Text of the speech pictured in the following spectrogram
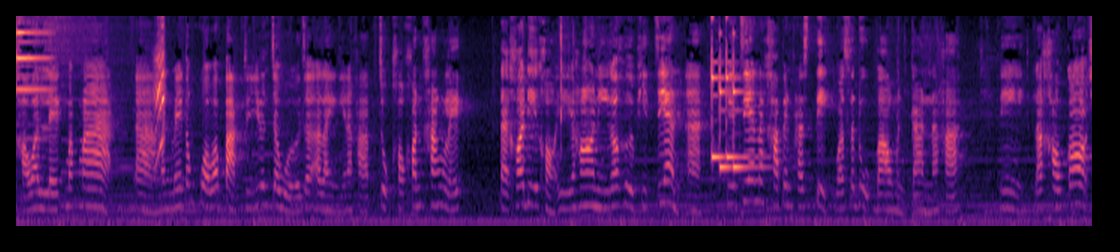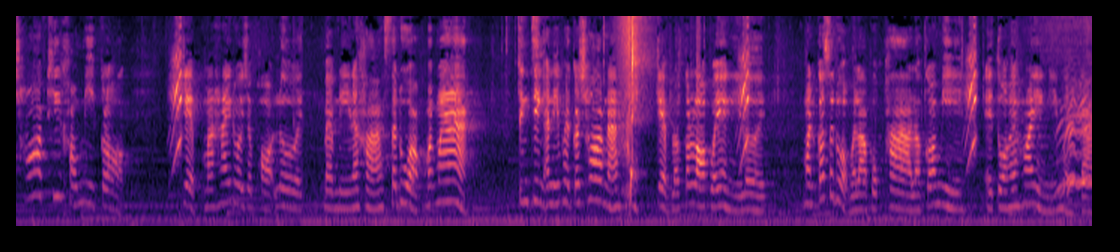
เขาอะเล็กมากๆอ่ามันไม่ต้องกลัวว่าปากจะยื่นจะเหวอจะอะไรอย่างนี้นะคะ จุกเขาค่อนข้างเล็ก แต่ข้อดีของอีห้อนี้ก็คือพิเจียนอะพิเจียนนะคะเป็นพลาสติกวัสดุเบาเหมือนกันนะคะ นี่แล้วเขาก็ชอบที่เขามีกรอบเก็บมาให้โดยเฉพาะเลยแบบนี้นะคะ สะดวกมากๆ จริง ๆ อันนี้พลอยก็ชอบนะ เก็บแล้วก็ล็อกไว้อย่างนี้เลย มันก็สะดวกเวลาพกพาแล้วก็มีไอตัวห้อยๆอย่างนี้เหมือนกัน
